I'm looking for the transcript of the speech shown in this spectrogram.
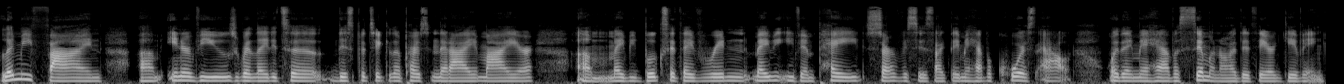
Let me find um, interviews related to this particular person that I I admire, um, maybe books that they've written, maybe even paid services like they may have a course out or they may have a seminar that they're giving.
